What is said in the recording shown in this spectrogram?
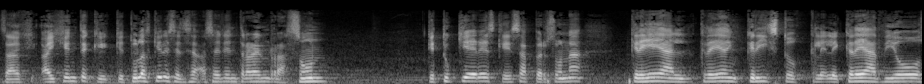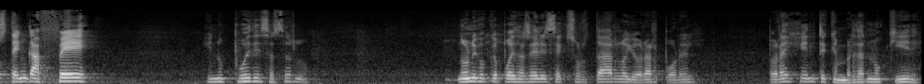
O sea, hay gente que, tú las quieres hacer entrar en razón, que tú quieres que esa persona crea, crea en Cristo, le crea a Dios, tenga fe, y no puedes hacerlo. Lo único que puedes hacer es exhortarlo y orar por él. Pero hay gente que en verdad no quiere.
